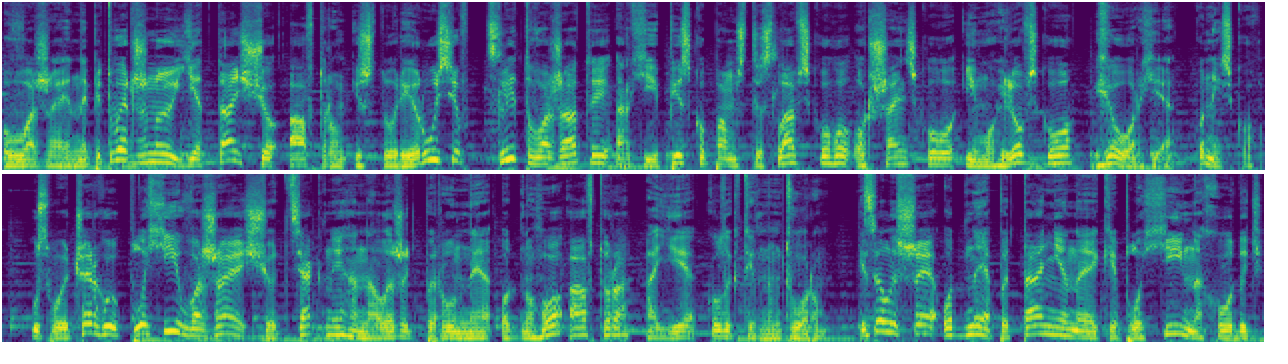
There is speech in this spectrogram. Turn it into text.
вважає непідтвердженою є та, що автором історії русів слід вважати архієпіскопа Мстиславського, Оршанського і Могильовського Георгія Коницького. У свою чергу плохій вважає, що ця книга належить перу не одного автора, а є колективним твором. І це лише одне питання, на яке плохій знаходить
